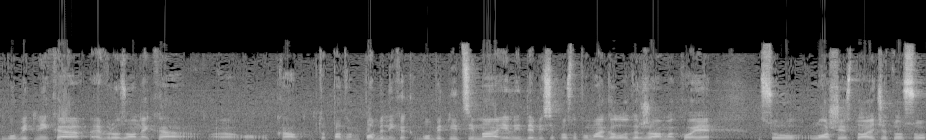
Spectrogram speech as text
gubitnika eurozone ka, kao, pardon, pobednika ka gubitnicima ili gde bi se prosto pomagalo državama koje su lošije stojeće, to su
